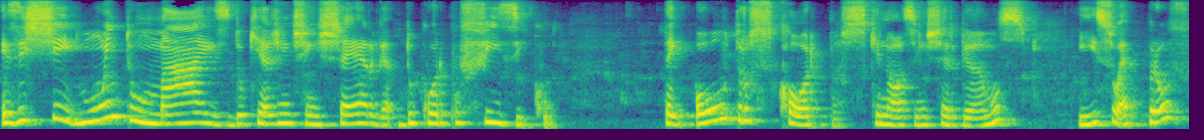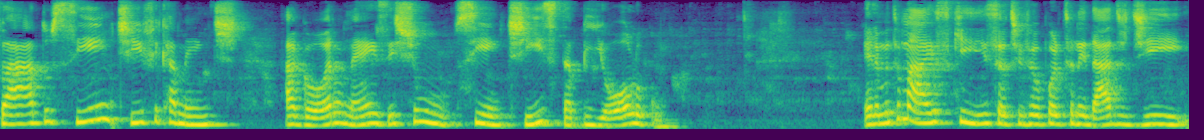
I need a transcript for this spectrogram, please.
Existe muito mais do que a gente enxerga do corpo físico tem outros corpos que nós enxergamos, e isso é provado cientificamente. Agora, né, existe um cientista, biólogo, ele é muito mais que isso. Eu tive a oportunidade de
